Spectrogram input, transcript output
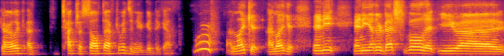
garlic, a touch of salt afterwards, and you're good to go. Woo, I like it. I like it. Any any other vegetable that you uh,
